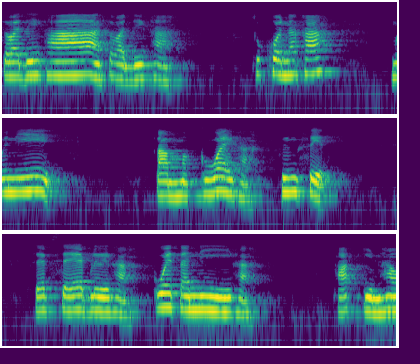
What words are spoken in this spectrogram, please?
สวัสดีค่ะ สวัสดีค่ะ ทุกคนนะคะมื้อนี้ตำมะกล้วยค่ะเพิ่งเสร็จแซ่บๆเลยค่ะ กล้วยตานีค่ะพักกินเฮา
